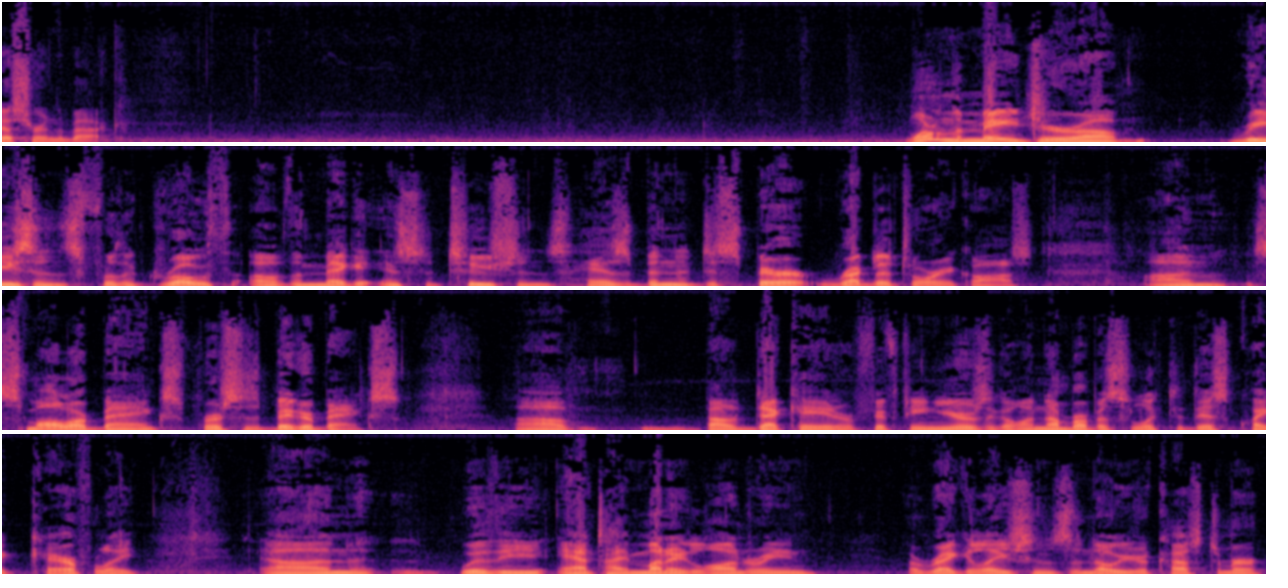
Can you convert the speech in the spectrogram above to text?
Yes, sir, in the back. One of the major uh, reasons for the growth of the mega institutions has been the disparate regulatory cost on smaller banks versus bigger banks. Uh, about a decade or 15 years ago, a number of us looked at this quite carefully on with the anti-money laundering regulations, the know your customer,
